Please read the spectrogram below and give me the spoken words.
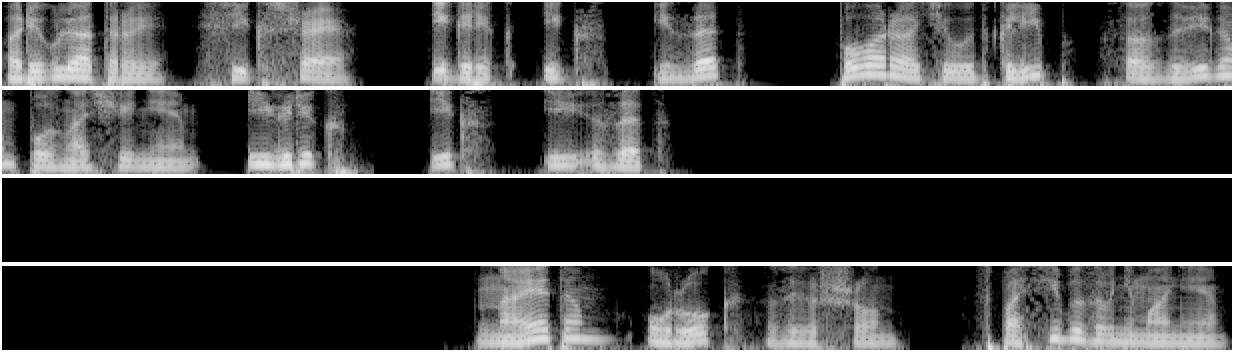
Регуляторы Fix-Share X и Z поворачивают клип со сдвигом по значениям Y, X и Z. На этом урок завершен. Спасибо за внимание.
